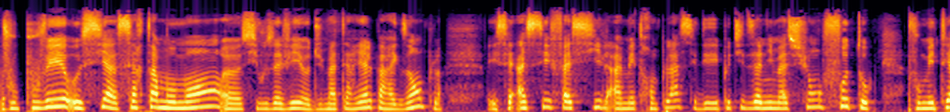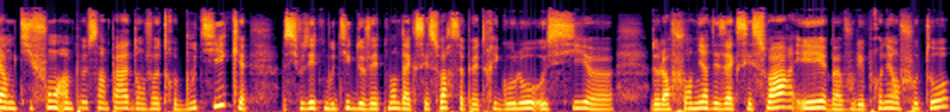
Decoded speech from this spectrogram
Vous pouvez aussi à certains moments, euh, si vous avez euh, du matériel par exemple, et c'est assez facile à mettre en place, c'est des petites animations photos. Vous mettez un petit fond un peu sympa dans votre boutique. Si vous êtes une boutique de vêtements, d'accessoires, ça peut être rigolo aussi euh, de leur fournir des accessoires et bah, vous les prenez en photo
